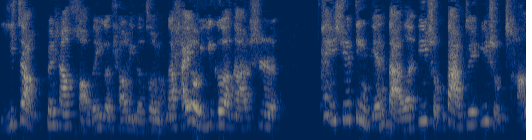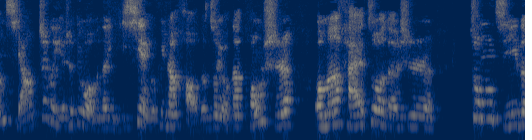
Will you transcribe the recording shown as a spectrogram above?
胰脏非常好的一个调理的作用。那还有一个呢是 配穴定点打的，一手大椎，一手长强，这个也是对我们的胰腺有非常好的作用。那同时我们还做的是中级的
